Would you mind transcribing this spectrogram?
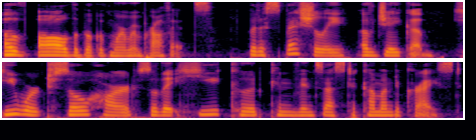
of all the Book of Mormon prophets, but especially of Jacob. He worked so hard so that he could convince us to come unto Christ,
